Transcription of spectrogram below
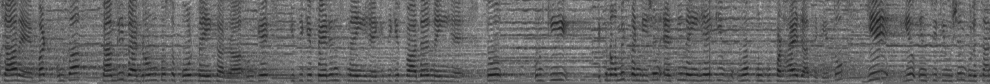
چاہ رہے ہیں بٹ ان کا فیملی بیک گراؤنڈ کو سپورٹ نہیں کر رہا، ان کے کسی کے پیرنٹس نہیں ہیں، کسی کے فادر نہیں ہیں، تو ان کی اکنامک کنڈیشن ایسی نہیں ہے کہ وہ ان کو پڑھائے جا سکے تو یہ یہ انسٹیٹیوشن گلستان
